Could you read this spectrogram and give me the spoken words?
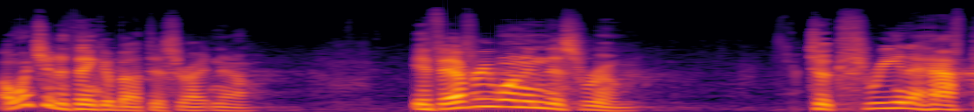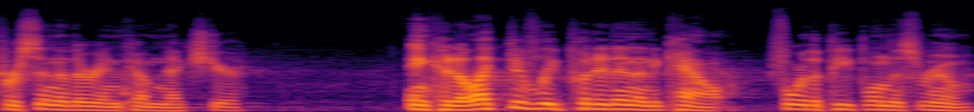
I want you to think about this right now. If everyone in this room took 3.5% of their income next year and collectively put it in an account for the people in this room,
